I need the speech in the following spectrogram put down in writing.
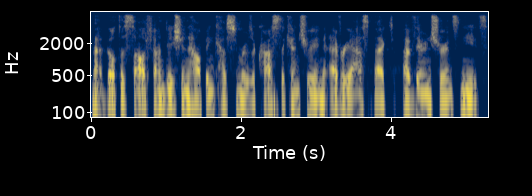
Matt built a solid foundation helping customers across the country in every aspect of their insurance needs.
